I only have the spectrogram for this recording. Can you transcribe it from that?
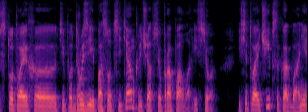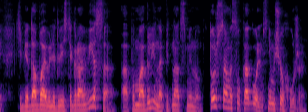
100 твоих э, типа друзей по соцсетям кричат «все пропало» и все. И все твои чипсы, как бы, они тебе добавили 200 грамм веса, а помогли на 15 минут. То же самое с алкоголем, с ним еще хуже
